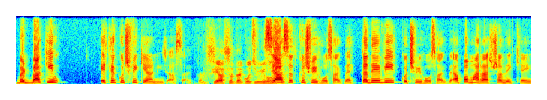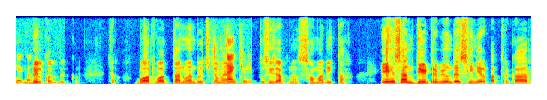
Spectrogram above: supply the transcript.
ਬਟ ਬਾਕੀ ਇੱਥੇ ਕੁਝ ਵੀ ਕਿਹਾ ਨਹੀਂ ਜਾ ਸਕਦਾ। ਸਿਆਸਤ ਦਾ ਕੁਝ ਵੀ ਹੋ ਸਿਆਸਤ ਕੁਝ ਵੀ ਹੋ ਸਕਦਾ ਹੈ ਕਦੇ ਵੀ ਕੁਝ ਵੀ ਹੋ ਸਕਦਾ ਹੈ। ਆਪਾਂ ਮਹਾਰਾਸ਼ਟਰ ਦੇਖਿਆ ਹੀ ਹੈਗਾ। ਬਿਲਕੁਲ ਬਿਲਕੁਲ। ਚਲੋ ਬਹੁਤ ਬਹੁਤ ਧੰਨਵਾਦ ਰੁਚਿਕਾ ਮੈਂ ਥੈਂਕ ਯੂ ਤੁਸੀਂ ਆਪਣਾ ਸਮਾਂ ਦਿੱਤਾ। ਇਹ ਸਨ ਦੀ ਟ੍ਰਿਬਿਊਨ ਦੇ ਸੀਨੀਅਰ ਪੱਤਰਕਾਰ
